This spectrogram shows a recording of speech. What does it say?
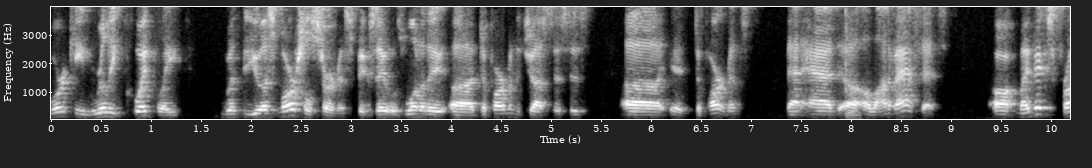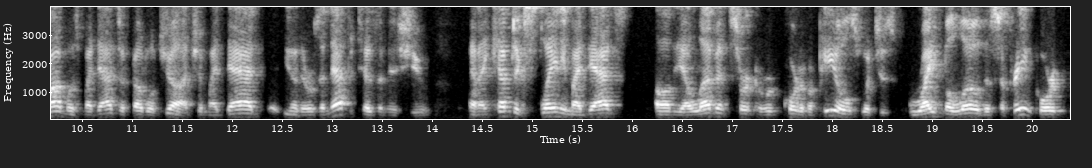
working really quickly with the U.S. Marshal Service because it was one of the uh, Department of Justice's uh, departments that had uh, a lot of assets. Uh, my biggest problem was my dad's a federal judge, and my dad, you know, there was a nepotism issue, and I kept explaining my dad's on the 11th Circuit Court of Appeals, which is right below the Supreme Court,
